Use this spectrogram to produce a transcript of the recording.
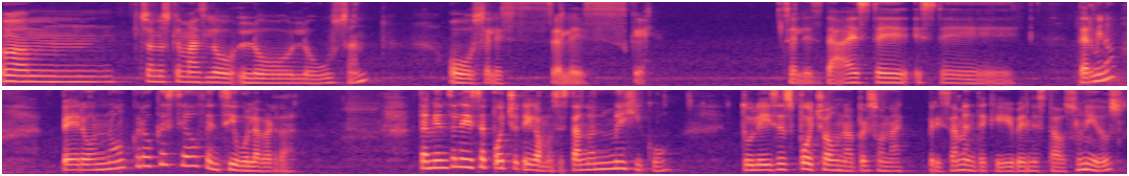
Um, son los que más lo, lo, usan. O se les, se les, ¿qué? Se les da este, este término pero no creo que sea ofensivo, la verdad. También se le dice pocho, digamos, estando en México, tú le dices pocho a una persona precisamente que vive en Estados Unidos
